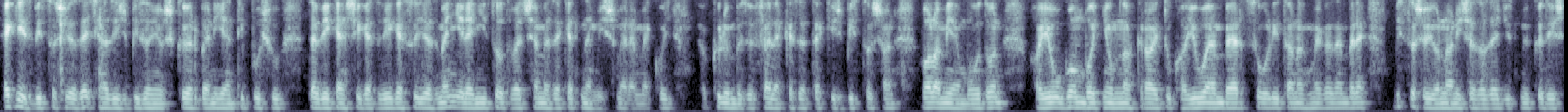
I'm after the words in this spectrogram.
egész biztos, hogy az egyház is bizonyos körben ilyen típusú tevékenységet végez, hogy ez mennyire nyitott, vagy sem, ezeket nem ismerem meg, hogy a különböző felekezetek is biztosan valamilyen módon, ha jó gombot nyomnak rajtuk, ha jó embert szólítanak meg az emberek, biztos, hogy onnan is ez az együttműködés,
